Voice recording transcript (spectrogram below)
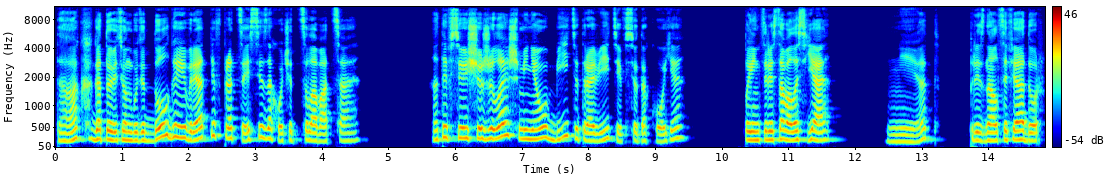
Так, готовить он будет долго и вряд ли в процессе захочет целоваться. А ты все еще желаешь меня убить, отравить и все такое? Поинтересовалась я. Нет, признался Феодор.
